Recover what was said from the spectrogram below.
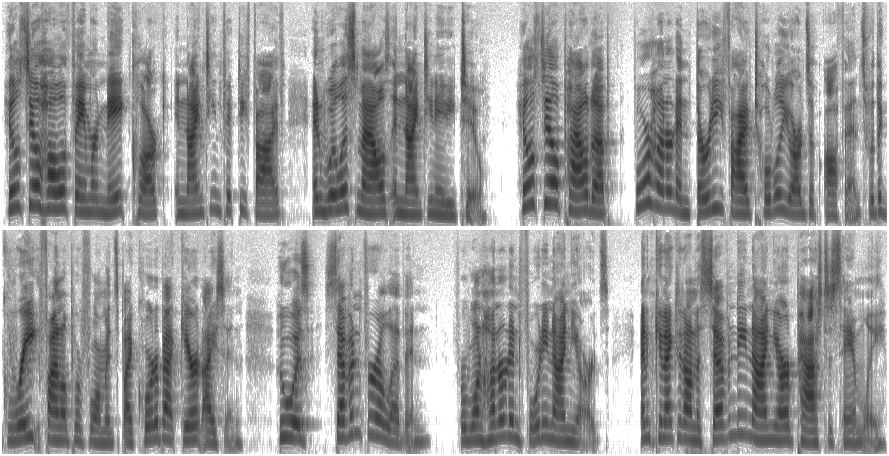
Hillsdale Hall of Famer Nate Clark in 1955, and Willis Miles in 1982. Hillsdale piled up 435 total yards of offense with a great final performance by quarterback Garrett Eisen, who was 7 for 11 for 149 yards and connected on a 79 yard pass to Sam Lee.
